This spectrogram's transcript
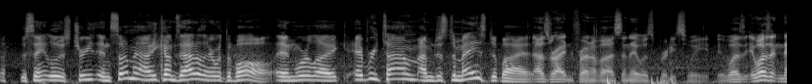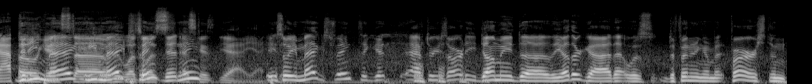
the St. Louis trees, and somehow he comes out of there with the ball, and we're like, every time I'm just amazed by it. That was right in front of us, and it was pretty sweet. It was. It wasn't Napo Did he against. meg- uh, he who megged was, it Fink, was didn't he? SK's Yeah, yeah. he So did. he megs Fink to get after he's already dummied uh, the other guy that was defending him at first, and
